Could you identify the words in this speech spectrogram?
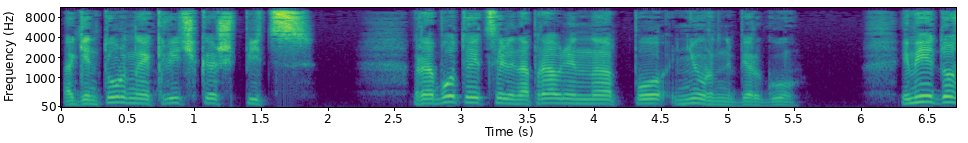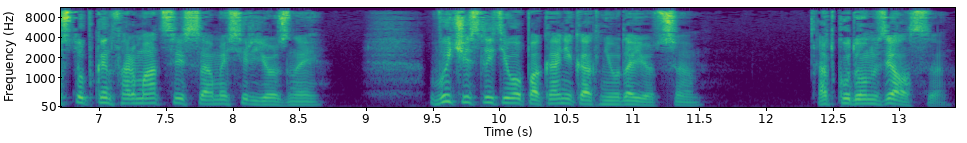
Агентурная кличка «Шпиц». Работает целенаправленно по Нюрнбергу. Имеет доступ к информации самой серьезной. Вычислить его пока никак не удается. Откуда он взялся?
